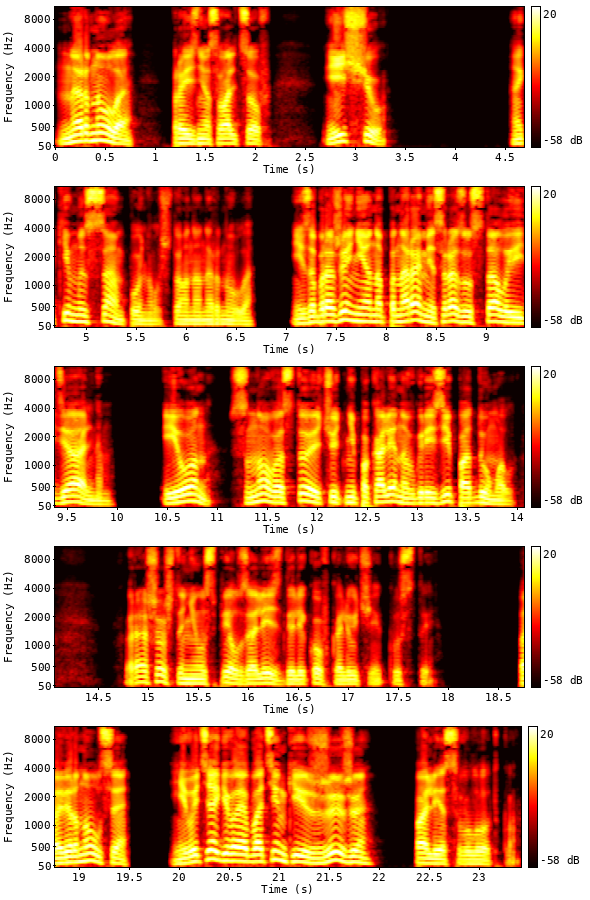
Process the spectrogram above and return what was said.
«Нырнула», — произнес Вальцов. «Ищу». Аким и сам понял, что она нырнула. Изображение на панораме сразу стало идеальным. И он, снова стоя чуть не по колено в грязи, подумал. Хорошо, что не успел залезть далеко в колючие кусты. Повернулся и, вытягивая ботинки из жижи, полез в лодку.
